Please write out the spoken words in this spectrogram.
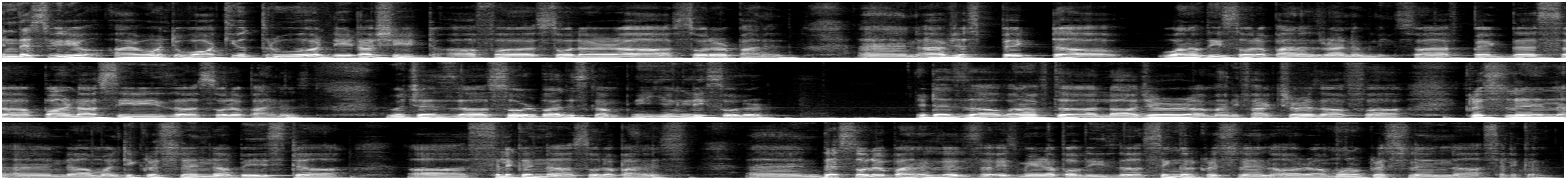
In this video, I want to walk you through a data sheet of a solar uh, solar panel and I've just picked uh, one of these solar panels randomly. So I've picked this uh, Panda series uh, solar panels which is uh, sold by this company Yingli Solar. It is uh, one of the larger manufacturers of crystalline and multi-crystalline based silicon solar panels and this solar panel is is made up of these uh, single crystalline or uh, monocrystalline uh, silicon.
